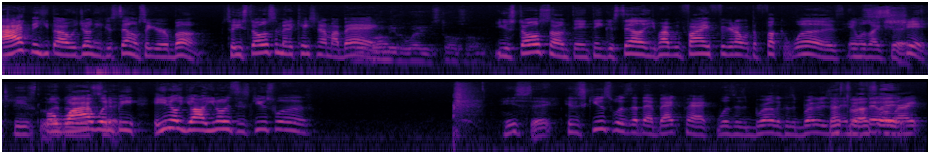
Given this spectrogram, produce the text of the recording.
I think he thought it was drug. He could sell them, so you're a bum. So you stole some medication out of my You bag. brought me the way you stole something. You stole something, think you could sell it. You probably finally figured out what the fuck it was and was like, Sick. shit. He's But why literally would it be? And you know, y'all, you know what his excuse was? he's sick. His excuse was that that backpack was his brother because his brother's That's in the NFL, right?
